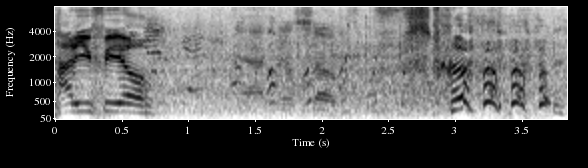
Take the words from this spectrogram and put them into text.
How do you feel? So.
